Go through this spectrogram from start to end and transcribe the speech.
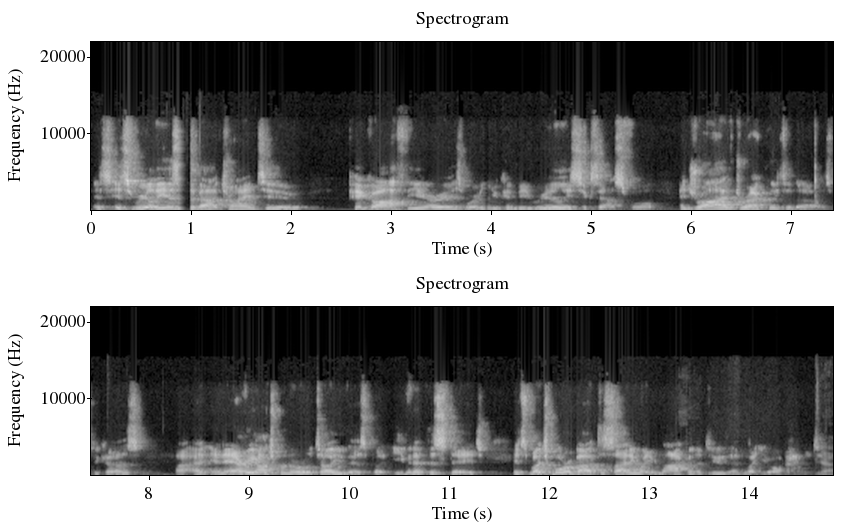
it's it's really is about trying to pick off the areas where you can be really successful and drive directly to those. Because uh, and every entrepreneur will tell you this, but even at this stage, it's much more about deciding what you're not going to do than what you are going to do. Yeah.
